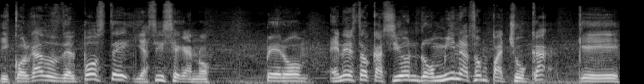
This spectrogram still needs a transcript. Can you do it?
y colgados del poste y así se ganó pero en esta ocasión domina Son Pachuca, que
